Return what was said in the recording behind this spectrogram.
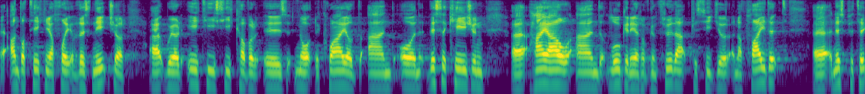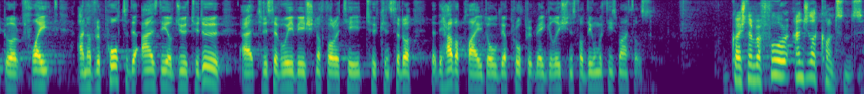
uh, undertaking a flight of this nature uh, where ATC cover is not required. And on this occasion, uh, Hyal and Logan Air have gone through that procedure and applied it uh, in this particular flight and have reported it as they are due to do uh, to the Civil Aviation Authority to consider that they have applied all the appropriate regulations for dealing with these matters. Question number four, Angela Constance.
